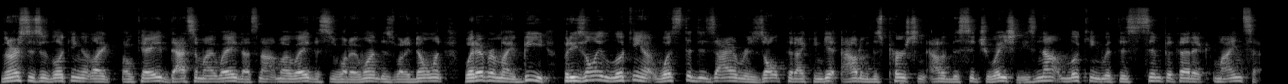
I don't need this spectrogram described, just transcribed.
The narcissist is looking at, like, okay, that's in my way, that's not my way, this is what I want, this is what I don't want, whatever it might be. But he's only looking at what's the desired result that I can get out of this person, out of this situation. He's not looking with this sympathetic mindset.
